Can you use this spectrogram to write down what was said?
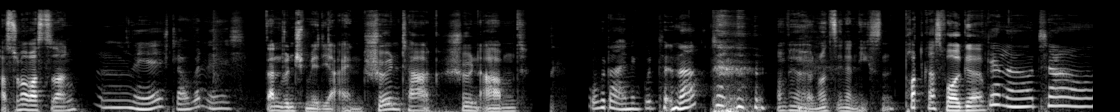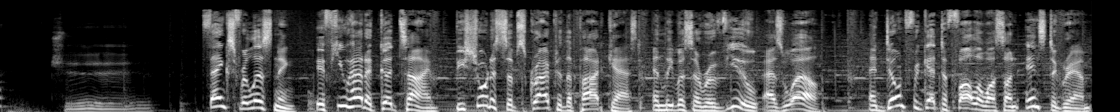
Hast du noch was zu sagen? Mm, nee, ich glaube nicht. Dann wünschen wir dir einen schönen Tag, schönen Abend. Oder eine gute Nacht. Und wir hören uns in der nächsten Podcast-Folge. Genau, ciao. Tschüss. Thanks for listening. If you had a good time, be sure to subscribe to the podcast and leave us a review as well. And don't forget to follow us on Instagram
